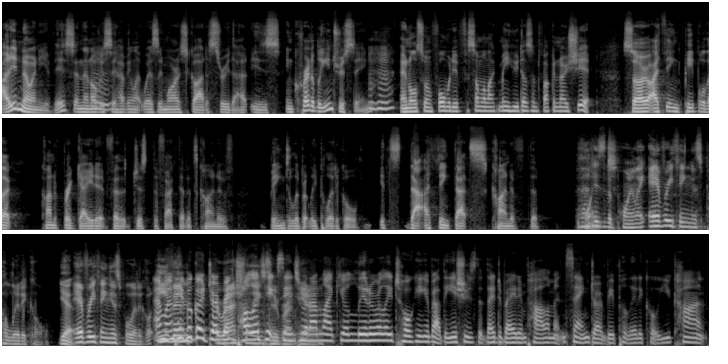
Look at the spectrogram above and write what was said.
I didn't know any of this, and then Hmm. obviously having like Wesley Morris guide us through that is incredibly interesting Mm-hmm. and also informative for someone like me who doesn't fucking know shit. So I think people that kind of brigade it for the, just the fact that it's kind of being deliberately political, it's that I think that's kind of the. That is the point. point. Like everything is political. Yeah. everything is political. And when people go, don't bring politics exuberant, into it, yeah. I'm like, you're literally talking about the issues that they debate in Parliament and saying, don't be political. You can't.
